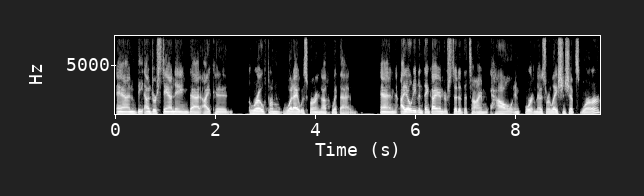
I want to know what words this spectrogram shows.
and the understanding that I could grow from what I was growing up with. And I don't even think I understood at the time how important those relationships were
